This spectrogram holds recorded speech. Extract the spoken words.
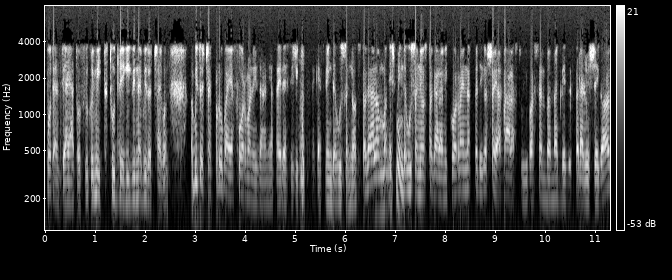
potenciájától függ, hogy mit tud végigvinni a bizottságon. A bizottság próbálja formalizálni a fejlesztési kérdéseket minden 28 tagállamban, és minden 28 tagállami kormánynak pedig a saját választóival szemben meglévő felelőssége az,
